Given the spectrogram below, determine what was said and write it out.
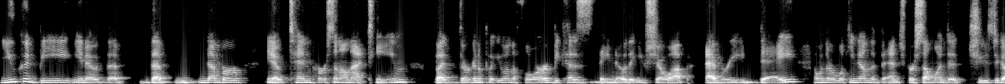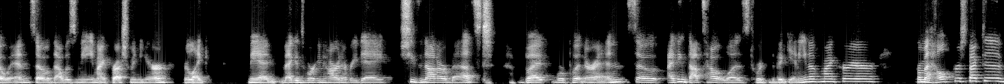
You could be, you know, the the number, you know, 10 person on that team, but they're going to put you on the floor because they know that you show up every day. And when they're looking down the bench for someone to choose to go in, so that was me my freshman year, they're like, man, Megan's working hard every day. She's not our best, but we're putting her in. So I think that's how it was towards the beginning of my career. From a health perspective,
